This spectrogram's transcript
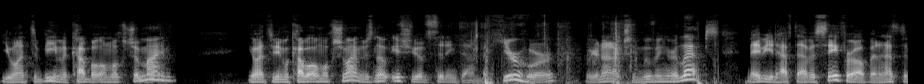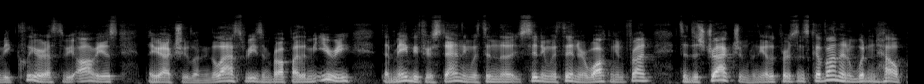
you want to be mekabel ol malchus shamayim you want to be makabel omach shemaim, there's no issue of sitting down. But here, where you're not actually moving your lips, maybe you'd have to have a sefer open. It has to be clear. It has to be obvious that you're actually learning. The last reason brought by the Meiri that maybe if you're standing within the sitting within or walking in front, it's a distraction from the other person's kavanah, and it wouldn't help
